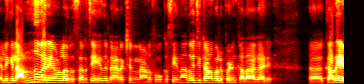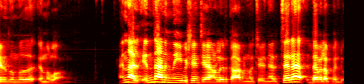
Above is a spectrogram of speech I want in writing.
അല്ലെങ്കിൽ അന്ന് വരെയുള്ള റിസർച്ച് ഏത് ഡയറക്ഷനിലാണ് ഫോക്കസ് ചെയ്യുന്നത് അത് വെച്ചിട്ടാണ് പലപ്പോഴും കഥാകാർ കഥ എഴുതുന്നത് എന്നുള്ളതാണ്. എന്നാൽ എന്താണ് ഇന്ന് ഈ വിഷയം ചെയ്യാനുള്ള ഒരു കാരണം എന്ന് വെച്ച് കഴിഞ്ഞാൽ ചില ഡെവലപ്മെന്റ്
